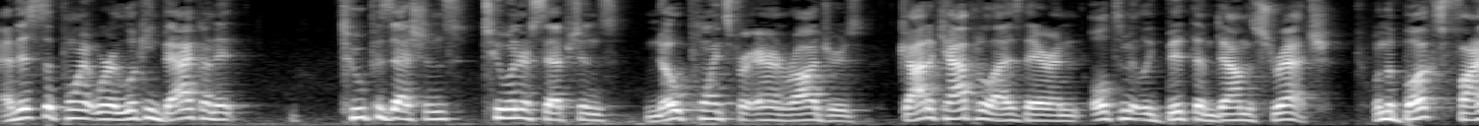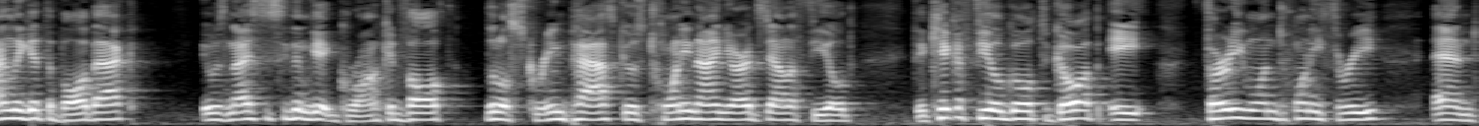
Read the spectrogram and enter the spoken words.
And this is the point where, looking back on it, two possessions, two interceptions, no points for Aaron Rodgers. Got to capitalize there and ultimately bit them down the stretch. When the Bucks finally get the ball back, it was nice to see them get Gronk involved. Little screen pass goes 29 yards down the field. They kick a field goal to go up 8, 31-23, and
